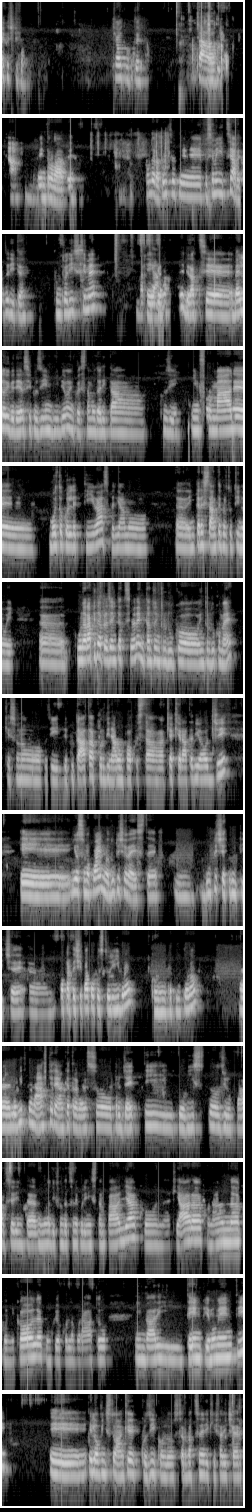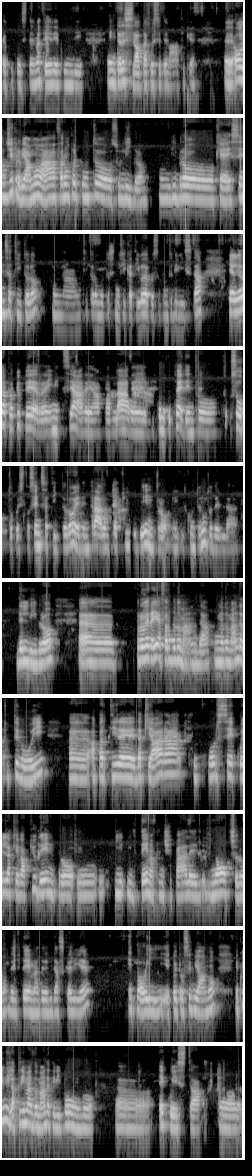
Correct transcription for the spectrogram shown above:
Eccoci qua. Ciao a tutte. Ciao. Bentrovate. Allora, penso che possiamo iniziare, cosa dite? Puntualissime. E grazie, grazie, è bello rivedersi così in video, in questa modalità così informale, molto collettiva, speriamo eh, interessante per tutti noi. Eh, una rapida presentazione, intanto introduco, introduco me, che sono così deputata a coordinare un po' questa chiacchierata di oggi. E io sono qua in una duplice veste, mh, duplice e triplice. Eh, ho partecipato a questo libro con un capitolo, eh, l'ho visto nascere anche attraverso progetti che ho visto svilupparsi all'interno di Fondazione Corini Stampaglia con Chiara, con Anna, con Nicole, con cui ho collaborato in vari tempi e momenti e, e l'ho visto anche così con l'osservazione di chi fa ricerca su queste materie, quindi è interessata a queste tematiche. Eh, oggi proviamo a fare un po' il punto sul libro, un libro che è senza titolo, una, un titolo molto significativo da questo punto di vista. E allora proprio per iniziare a parlare di quello che c'è dentro, sotto questo senza titolo ed entrare un po' più dentro il contenuto del, del libro, eh, proverei a fare una domanda, una domanda a tutte voi, eh, a partire da Chiara, che forse è quella che va più dentro uh, il, il, tema principale, il nocciolo del tema delle didascalie, e poi, e poi proseguiamo. E quindi la prima domanda che vi pongo uh, è questa. Uh,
